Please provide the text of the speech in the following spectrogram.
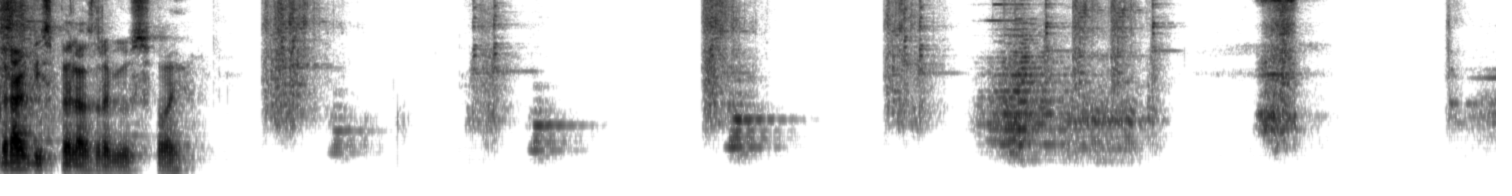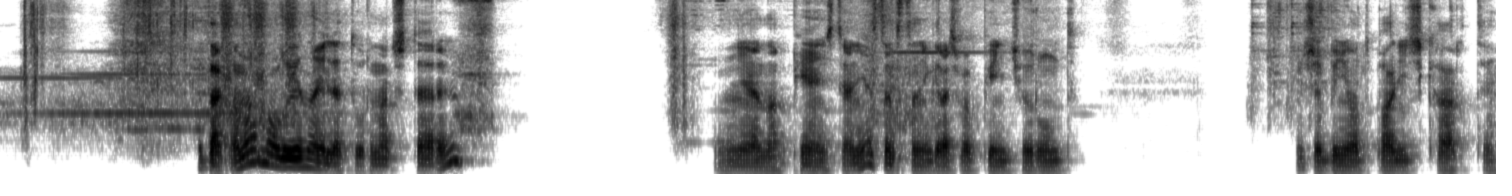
Brak Dispela zrobił swoje. Tak, ona maluje na ile tur? Na 4? Nie, na 5. To ja nie jestem w stanie grać w 5 rund, żeby nie odpalić karty.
